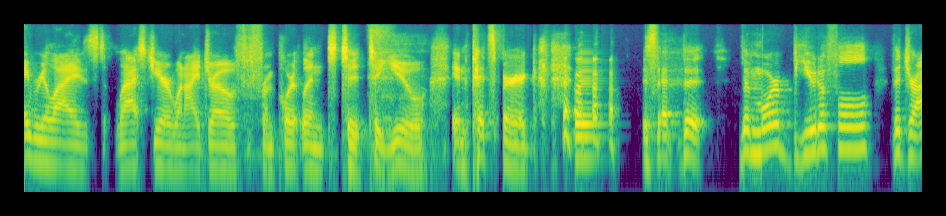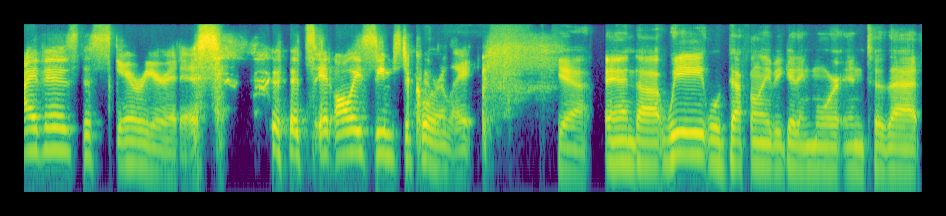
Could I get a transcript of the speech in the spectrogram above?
realized last year when I drove from Portland to to you in Pittsburgh is that the the more beautiful the drive is, the scarier it is. it's it always seems to correlate. Yeah, and uh, we will definitely be getting more into that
